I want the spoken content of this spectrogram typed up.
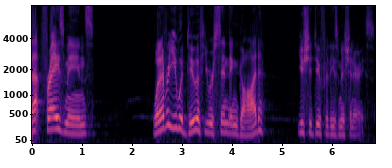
That phrase means whatever you would do if you were sending God, you should do for these missionaries.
